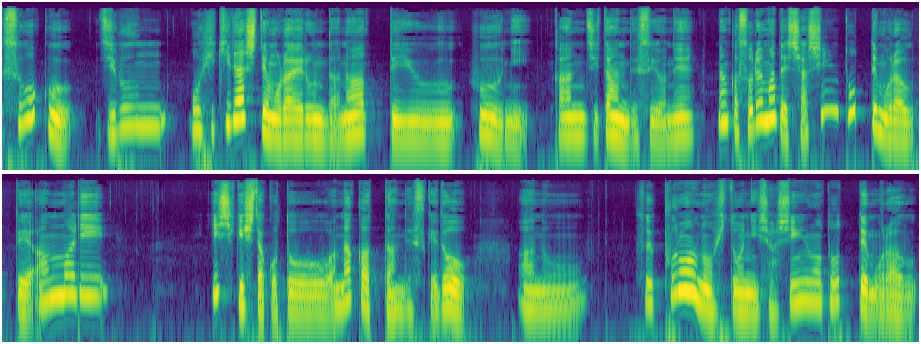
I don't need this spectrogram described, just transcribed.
すごく自分を引き出してもらえるんだなっていう風に感じたんですよね。なんかそれまで写真撮ってもらうってあんまり意識したことはなかったんですけど、あの、そういうプロの人に写真を撮ってもらう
